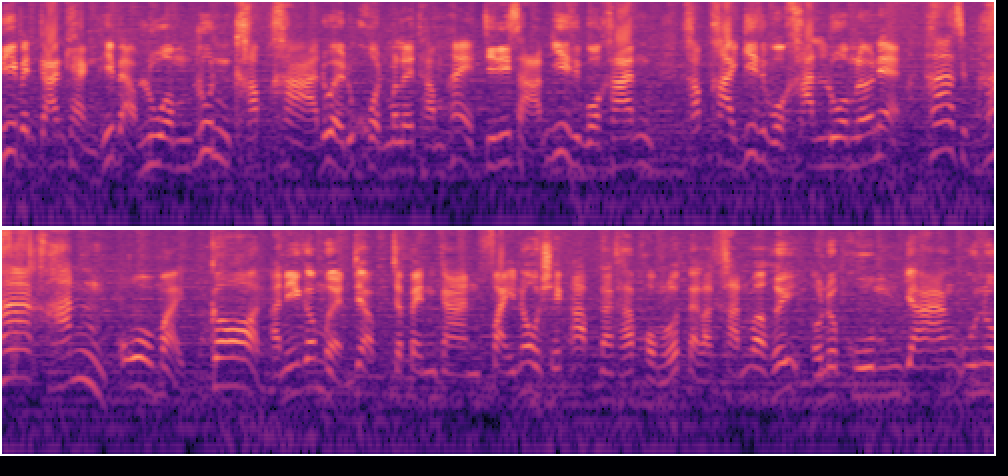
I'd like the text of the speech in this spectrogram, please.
นี่เป็นการแข่งที่แบบรวมรุ่นคับคาด้วยทุกคนมันเลยทำให้ GT3 20 กว่าคันคับคา20 กว่าคันรวมแล้วเนี่ย 55 คัน โอ้ my god อันนี้ก็เหมือนจะจะเป็นการ final check up นะครับของรถแต่ละคันว่า เฮ้ย อุณหภูมิยางอุณห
